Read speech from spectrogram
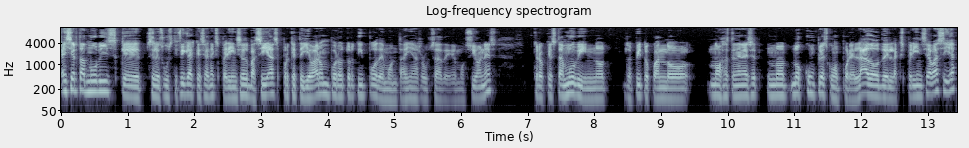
Hay ciertas movies que se les justifica que sean experiencias vacías porque te llevaron por otro tipo de montaña rusa de emociones. Creo que esta movie no, repito, cuando no vas a tener ese, no, no cumples como por el lado de la experiencia vacía,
